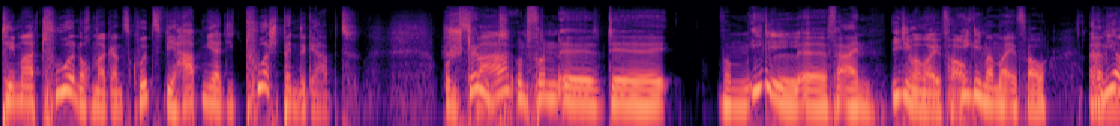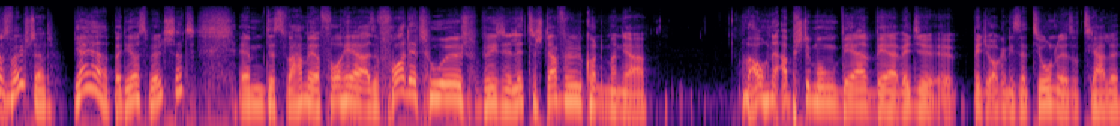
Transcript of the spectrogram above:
Thema Tour noch mal ganz kurz. Wir haben ja die Tourspende gehabt. Und Stimmt. zwar und von äh, der, vom Igel-Verein, Igelmama e.V. Igelmama e.V. Bei Ähm, mir aus Wölstadt. Ja, ja, bei dir aus Wölstadt. Ähm, das war, haben wir ja vorher, also vor der Tour, sprich in der letzten Staffel, konnte man ja war auch eine Abstimmung, wer, wer, welche, äh, welche Organisation oder soziale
